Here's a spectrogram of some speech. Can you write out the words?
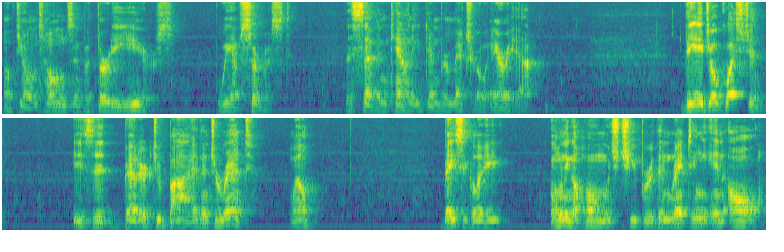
of Jones Homes, and for 30 years, we have serviced the seven county Denver metro area. The age old question is it better to buy than to rent? Well, basically, owning a home was cheaper than renting in all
